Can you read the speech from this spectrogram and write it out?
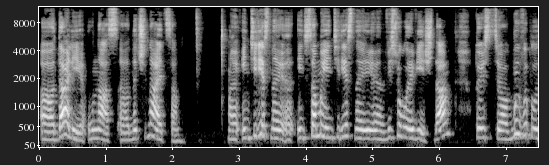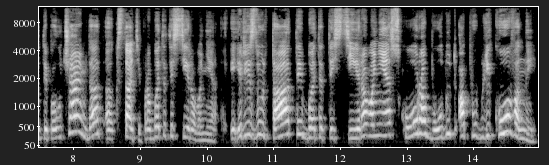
далее у нас начинается интересная, э, самая интересная э, веселая вещь, да, то есть мы выплаты получаем, да, кстати, про бета-тестирование, результаты бета-тестирования скоро будут опубликованы,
